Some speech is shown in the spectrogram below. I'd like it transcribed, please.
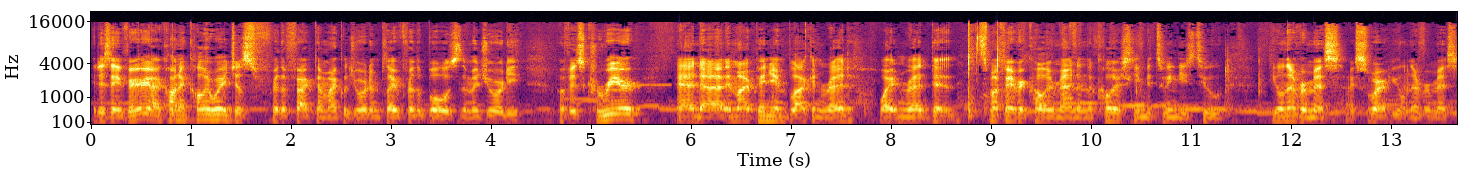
It is a very iconic colorway just for the fact that Michael Jordan played for the Bulls the majority of his career. And uh, in my opinion, black and red, white and red, it's my favorite color, man. And the color scheme between these two, you'll never miss. I swear, you'll never miss.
